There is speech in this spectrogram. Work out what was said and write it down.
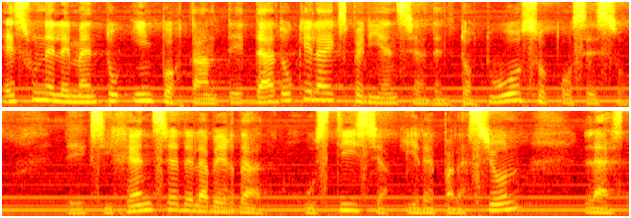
es un elemento importante dado que la experiencia del tortuoso proceso de exigencia de la verdad, justicia y reparación las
